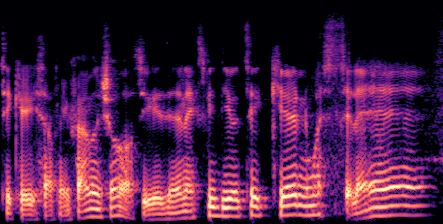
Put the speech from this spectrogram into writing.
Take care of yourself and your family inshallah. I'll see you guys in the next video. Take care and wassalam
